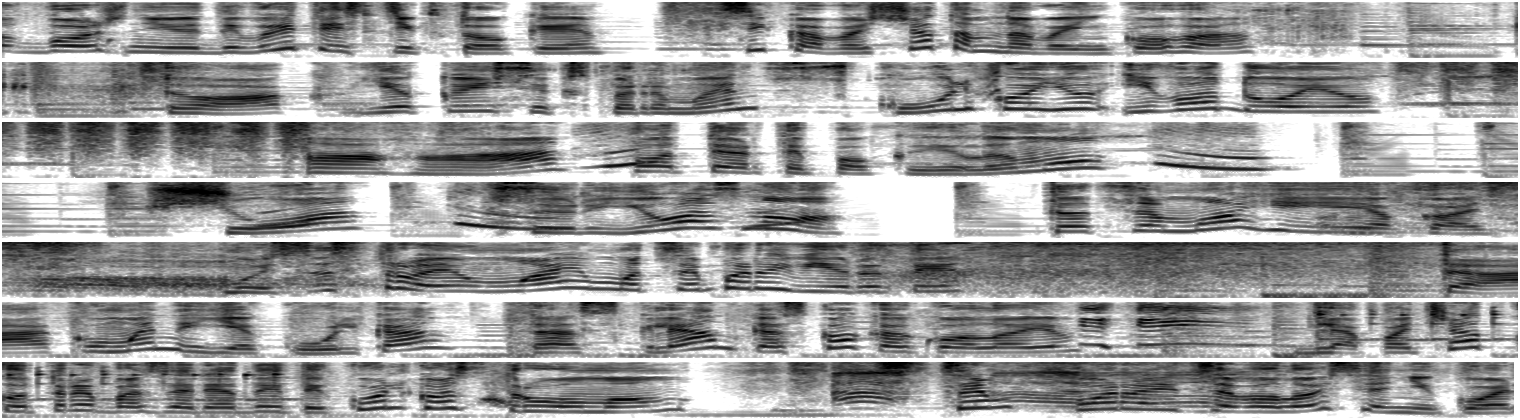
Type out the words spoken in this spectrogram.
Обожнюю дивитись тіктоки. Цікаво, що там новенького. Так, якийсь експеримент з кулькою і водою. Ага, потерти по килиму. Що? Серйозно? Та це магія якась. Ми з сестрою маємо це перевірити. Так, у мене є кулька та склянка з Кока-Колою. Для початку треба зарядити кульку струмом. З цим впорається волосся Ніколь.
